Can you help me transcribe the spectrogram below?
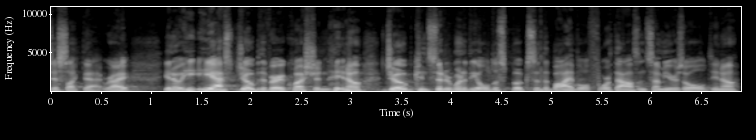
Just like that, right? You know, he, he asked Job the very question. You know, Job considered one of the oldest books of the Bible, 4,000 some years old. You know,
